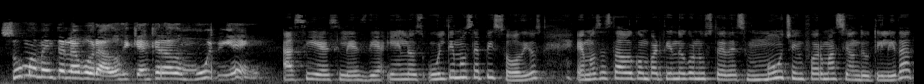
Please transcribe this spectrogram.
sumamente elaborados y que han quedado muy bien. Así es, Lesdia. Y en los últimos episodios hemos estado compartiendo con ustedes mucha información de utilidad.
